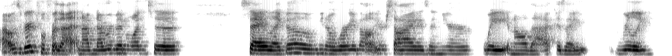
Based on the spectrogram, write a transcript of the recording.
I was grateful for that. And I've never been one to say, like, oh, you know, worry about your size and your weight and all that, because I really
